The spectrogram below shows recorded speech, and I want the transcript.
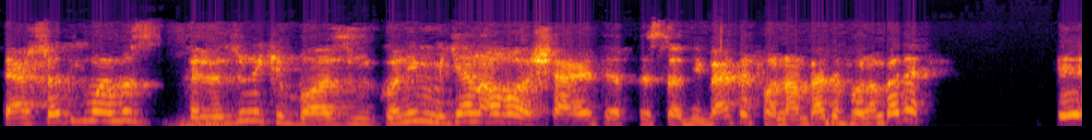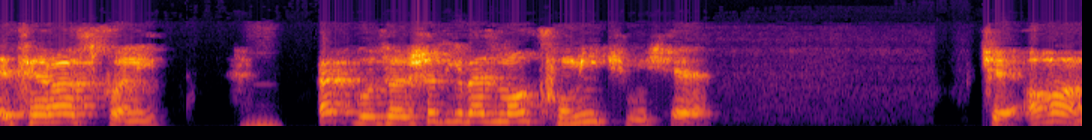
در صورتی که ما امروز تلویزیونی که باز می‌کنیم میگن آقا شرایط اقتصادی بعد فلان بعد فلان بعد اعتراض کنید. بعد گزارش دیگه بعضی ما کمیک میشه که آقا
